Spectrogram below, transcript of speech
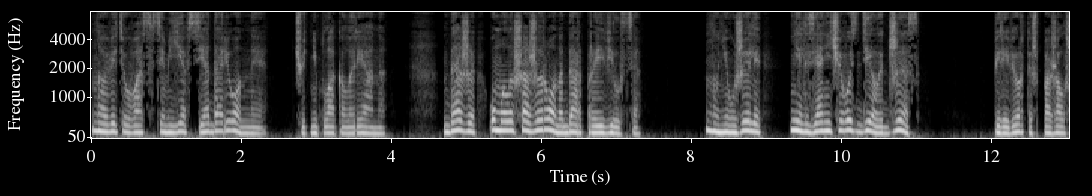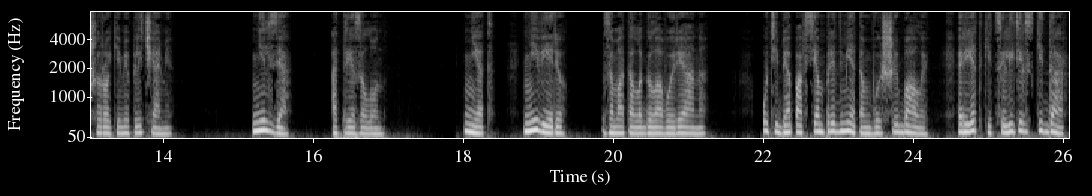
«Но ведь у вас в семье все одаренные», — чуть не плакала Риана. «Даже у малыша Жерона дар проявился». «Ну неужели нельзя ничего сделать, Джесс?» Перевертыш пожал широкими плечами. «Нельзя», — отрезал он. «Нет, не верю», — замотала головой Риана. «У тебя по всем предметам высшие баллы, редкий целительский дар.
